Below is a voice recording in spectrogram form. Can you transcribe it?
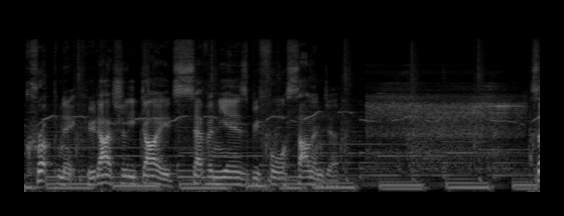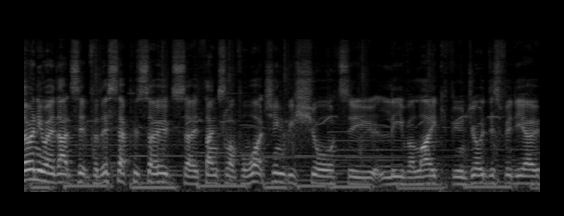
Krupnick, who'd actually died seven years before Salinger. So anyway, that's it for this episode, so thanks a lot for watching, be sure to leave a like if you enjoyed this video,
